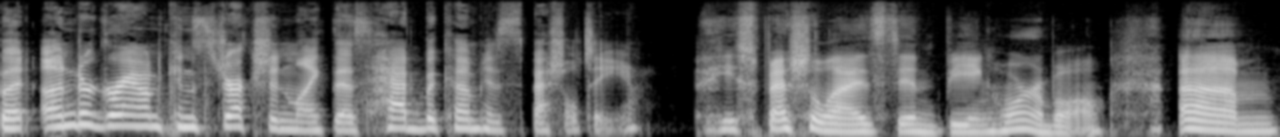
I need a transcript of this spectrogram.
but underground construction like this had become his specialty. He specialized in being horrible. Um,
